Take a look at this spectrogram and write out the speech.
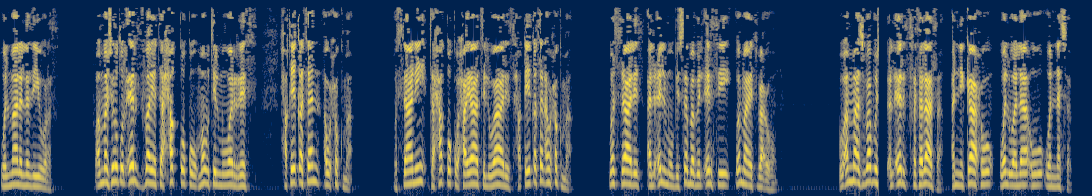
والمال الذي يورث. وأما شروط الإرث فهي تحقق موت المورث حقيقة أو حكما. والثاني تحقق حياة الوارث حقيقة أو حكما. والثالث العلم بسبب الإرث وما يتبعه. وأما أسباب الإرث فثلاثة النكاح والولاء والنسب.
